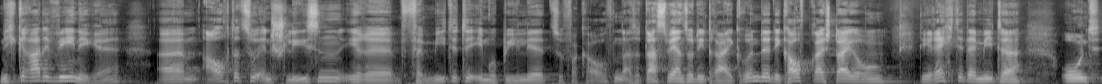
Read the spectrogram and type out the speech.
nicht gerade wenige ähm, auch dazu entschließen, ihre vermietete Immobilie zu verkaufen. Also das wären so die drei Gründe, die Kaufpreissteigerung, die Rechte der Mieter und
